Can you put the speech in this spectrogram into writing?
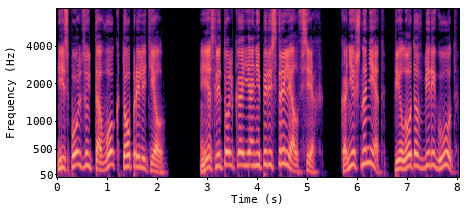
Используй того, кто прилетел. Если только я не перестрелял всех. Конечно нет, пилотов берегут.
